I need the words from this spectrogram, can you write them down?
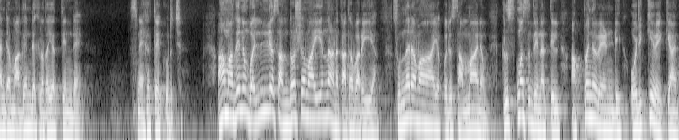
തന്റെ മകന്റെ ഹൃദയത്തിന്റെ സ്നേഹത്തെക്കുറിച്ച്. ആ മകനും വലിയ സന്തോഷമായി എന്നാണ് കഥ പറയുക. സുന്ദരമായ ഒരു സമ്മാനം ക്രിസ്മസ് ദിനത്തിൽ അപ്പനു വേണ്ടി ഒരുക്കി വയ്ക്കാൻ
